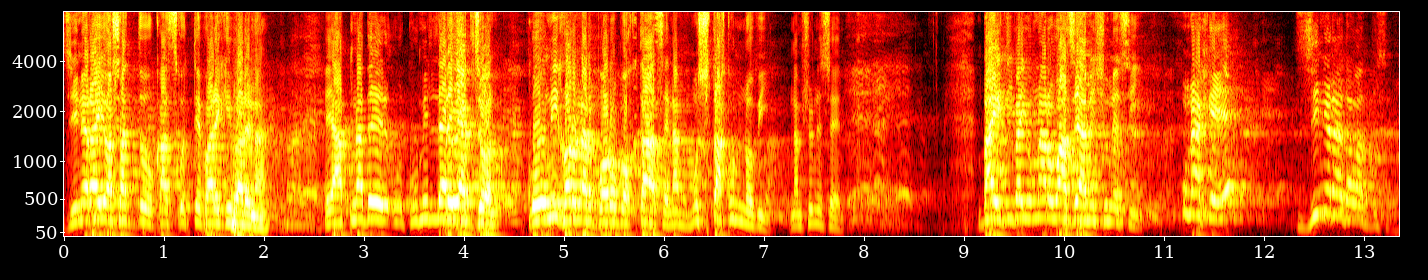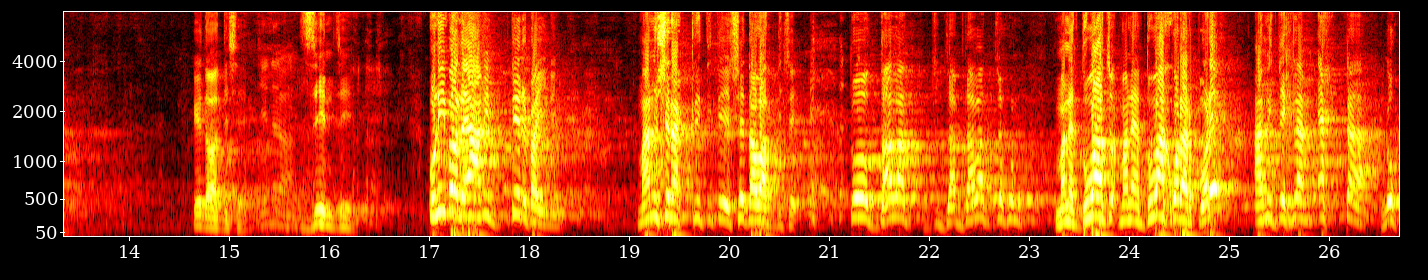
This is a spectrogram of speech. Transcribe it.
জিনেরাই অসাধ্য, কাজ করতে পারে কি পারে না। এই আপনাদের কুমিল্লারই একজন কৌমি ঘরনার বড় বক্তা আছে, নাম মুস্তাকুন নবী। নাম শুনেছেন? বাইদি ভাই ওনার ওয়াজে আমি শুনেছি। উনাকে জিনেরা দাওয়াত দিছে। কে দাওয়াত দিছে? জিন জিন। উনি বলে, আমি টের পাইনি। মানুষের আকৃতিতে এসে দাওয়াত দিছে। তো দাওয়াত দাওয়াত যখন মানে দোয়া মানে দোয়া করার পরে আমি দেখলাম একটা লোক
